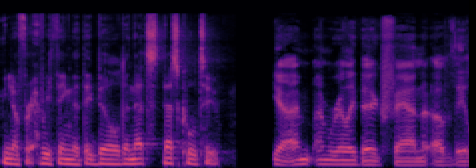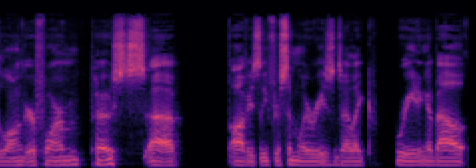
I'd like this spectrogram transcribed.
you know, for everything that they build, and that's that's cool too. Yeah, I'm I'm really big fan of the longer form posts. Uh obviously for similar reasons. I like reading about,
